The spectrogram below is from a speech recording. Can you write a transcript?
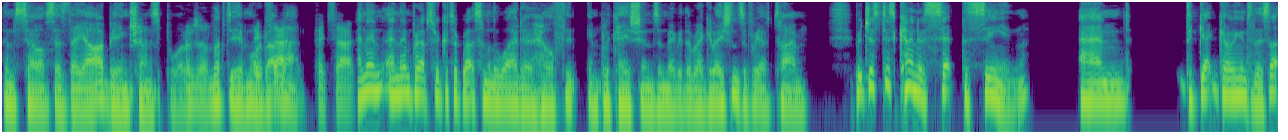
themselves as they are being transported. I'd love to hear more exactly, about that. Exactly. And then, and then perhaps we could talk about some of the wider health implications and maybe the regulations if we have time. But just to kind of set the scene and to get going into this, I,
